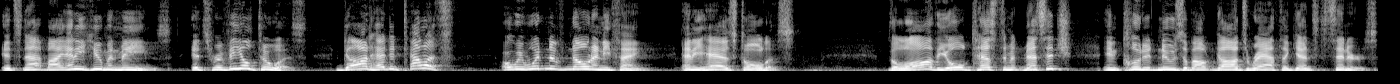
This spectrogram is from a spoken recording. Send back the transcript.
It's not by any human means. It's revealed to us. God had to tell us or we wouldn't have known anything. And He has told us. The law, the Old Testament message, included news about God's wrath against sinners.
